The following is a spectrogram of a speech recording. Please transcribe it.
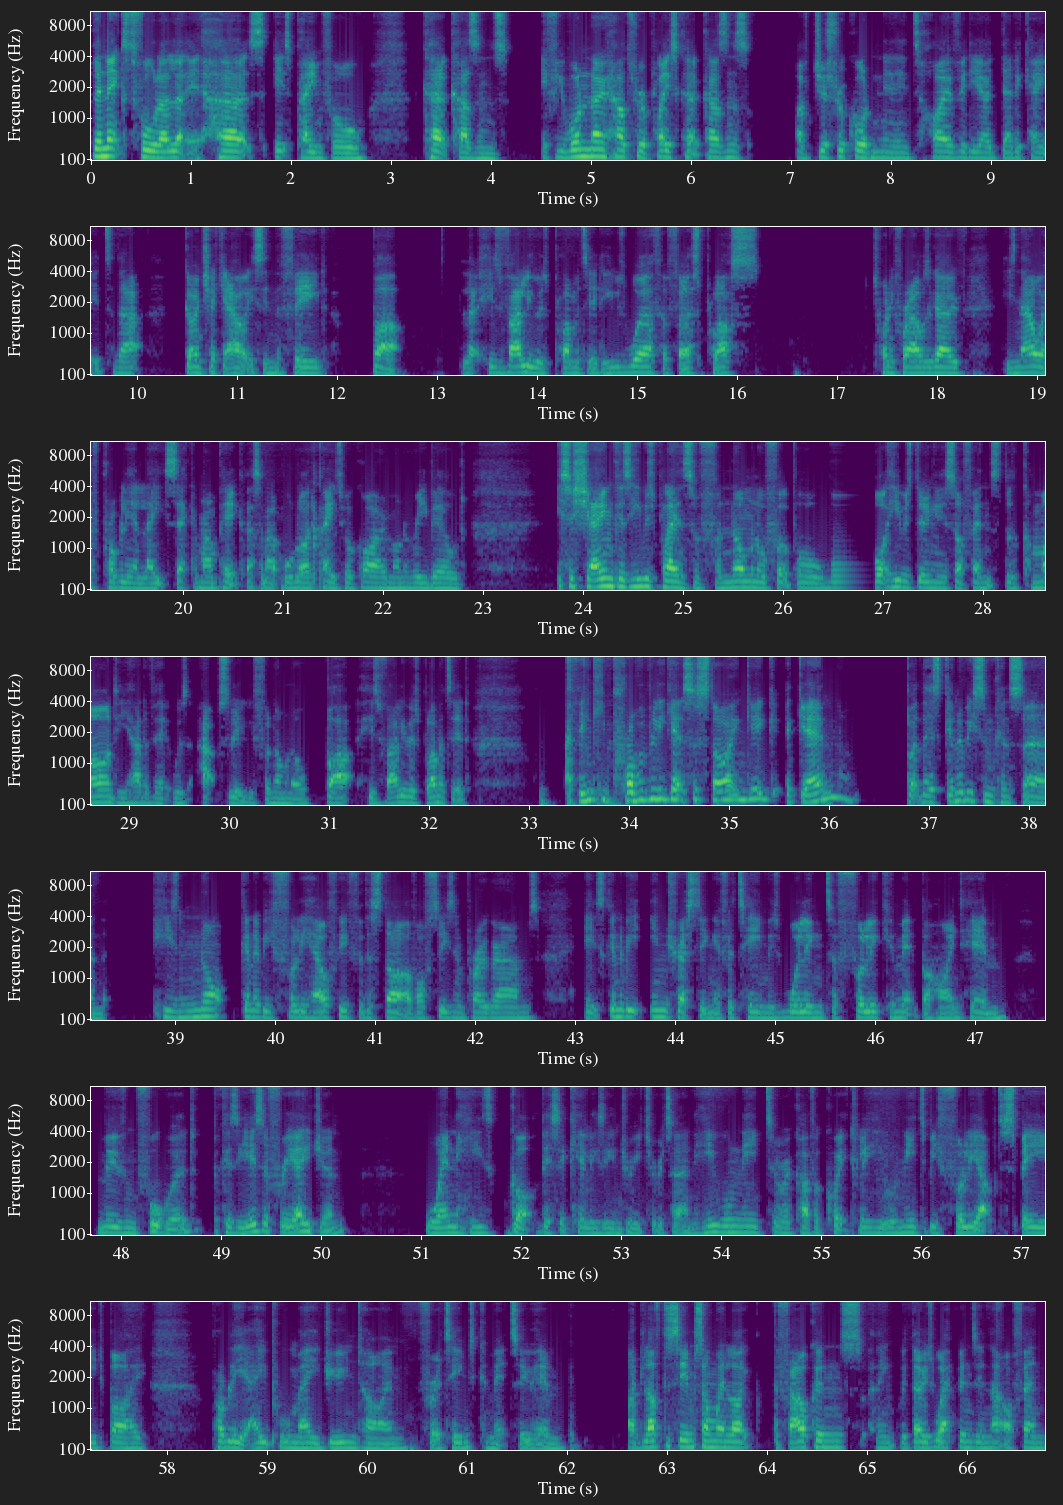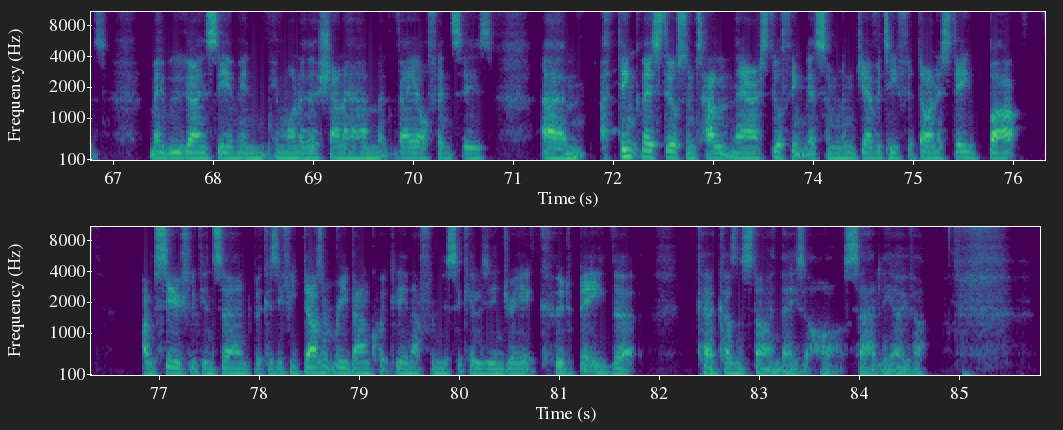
The next faller, look, it hurts, it's painful. Kirk Cousins. If you want to know how to replace Kirk Cousins, I've just recorded an entire video dedicated to that. Go and check it out. It's in the feed. But look, his value has plummeted. He was worth a first plus 24 hours ago. He's now worth probably a late second round pick. That's about all I'd pay to acquire him on a rebuild it's a shame because he was playing some phenomenal football. What he was doing in this offense, the command he had of it was absolutely phenomenal, but his value has plummeted. I think he probably gets a starting gig again, but there's going to be some concern. He's not going to be fully healthy for the start of off-season programs. It's going to be interesting if a team is willing to fully commit behind him moving forward because he is a free agent when he's got this Achilles injury to return. He will need to recover quickly. He will need to be fully up to speed by probably April, May, June time for a team to commit to him. I'd love to see him somewhere like the Falcons. I think with those weapons in that offense, maybe we go and see him in in one of the Shanahan McVay offenses. Um, I think there's still some talent there. I still think there's some longevity for Dynasty, but I'm seriously concerned because if he doesn't rebound quickly enough from this Achilles injury, it could be that Kirk Cousins starting days are sadly over.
